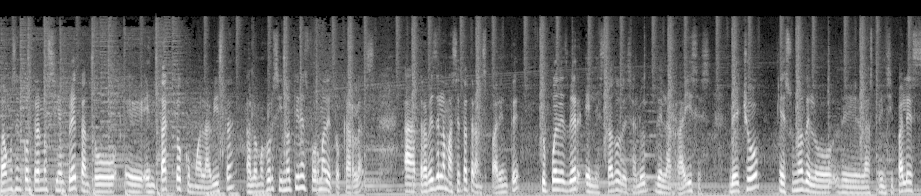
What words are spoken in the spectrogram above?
vamos a encontrarnos siempre tanto eh, en tacto como a la vista. A lo mejor si no tienes forma de tocarlas, a través de la maceta transparente tú puedes ver el estado de salud de las raíces. De hecho, es uno de, de principales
